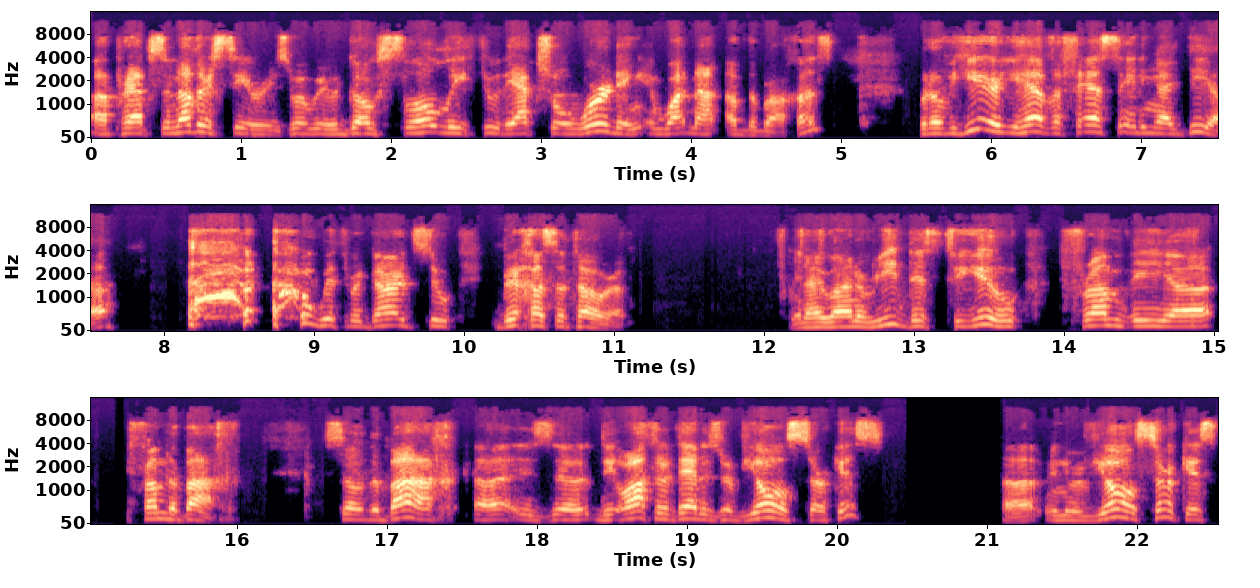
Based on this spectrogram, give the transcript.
uh, perhaps another series where we would go slowly through the actual wording and whatnot of the brachas. But over here, you have a fascinating idea with regards to Birchas Torah. And I want to read this to you from the uh, from the Bach. So the Bach uh, is uh, the author of that is Rav Yoel Sirkis. Uh, in Rav Yoel Sirkis,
